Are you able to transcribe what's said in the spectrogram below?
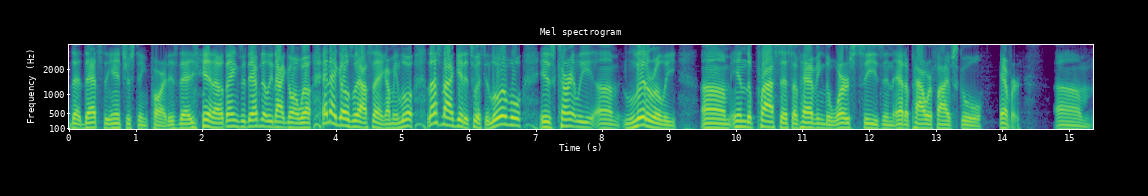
that that's the interesting part is that you know things are definitely not going well, and that goes without saying. I mean, Louisville, let's not get it twisted. Louisville is currently um, literally um, in the process of having the worst season at a Power Five school ever. Um,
